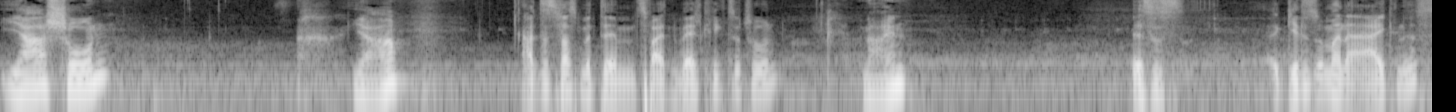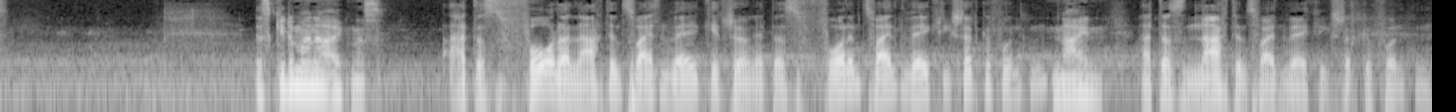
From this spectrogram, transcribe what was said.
Ja, schon. Ja, Hat es was mit dem Zweiten Weltkrieg zu tun? nein, Ist es, geht es um ein Ereignis? es geht um ein Ereignis. Hat das vor oder nach dem Zweiten Weltkrieg, Entschuldigung, hat das vor dem Zweiten Weltkrieg stattgefunden? Nein, Hat das nach dem Zweiten Weltkrieg stattgefunden?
